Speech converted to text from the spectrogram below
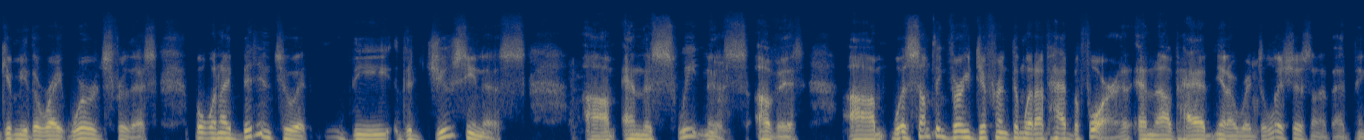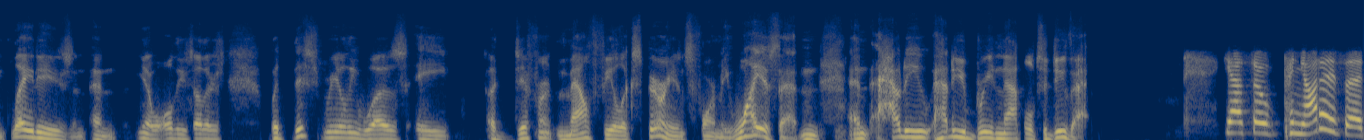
give me the right words for this, but when I bit into it, the the juiciness um, and the sweetness of it um, was something very different than what I've had before. And I've had, you know, Red Delicious and I've had Pink Ladies and, and you know, all these others. But this really was a a different mouthfeel experience for me. Why is that? And and how do you how do you breed an apple to do that? Yeah, so pinata is a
